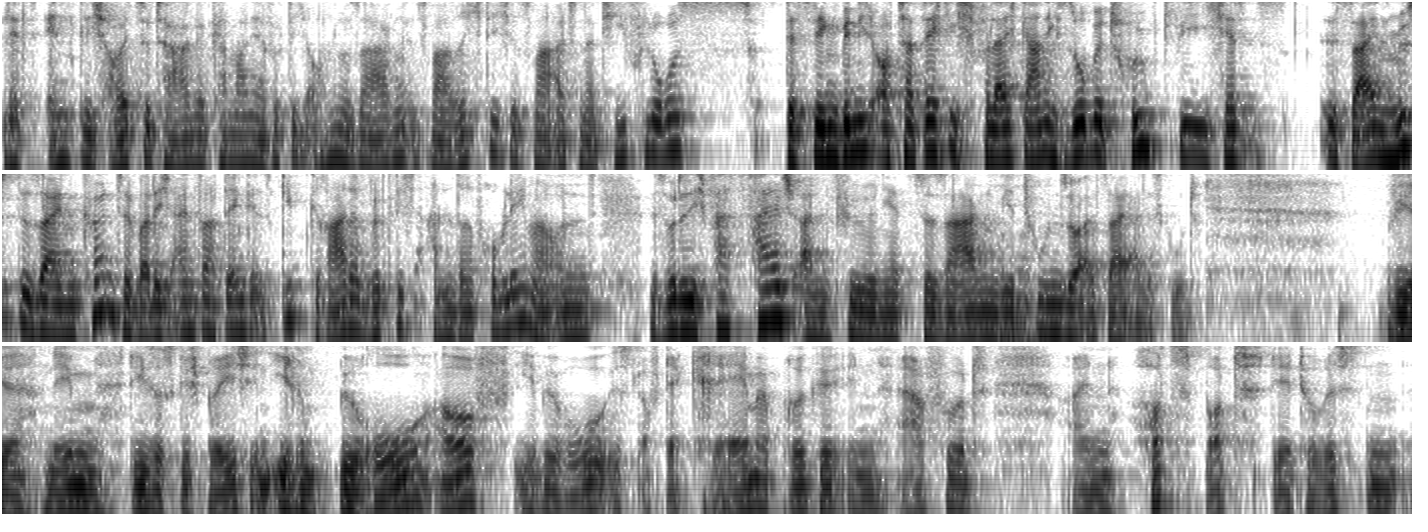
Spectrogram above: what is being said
letztendlich heutzutage kann man ja wirklich auch nur sagen, es war richtig, es war alternativlos. Deswegen bin ich auch tatsächlich vielleicht gar nicht so betrübt, wie ich es, es sein müsste, sein könnte, weil ich einfach denke, es gibt gerade wirklich andere Probleme und es würde sich fast falsch anfühlen, jetzt zu sagen, wir tun so, als sei alles gut. Wir nehmen dieses Gespräch in Ihrem Büro auf. Ihr Büro ist auf der Krämerbrücke in Erfurt, ein Hotspot der Touristen.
